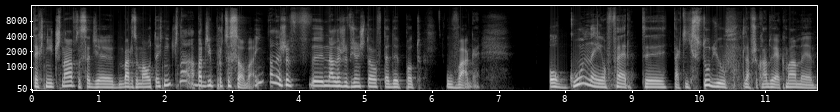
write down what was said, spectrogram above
techniczna, w zasadzie bardzo mało techniczna, a bardziej procesowa i należy, należy wziąć to wtedy pod uwagę. Ogólnej oferty takich studiów, dla przykładu, jak mamy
